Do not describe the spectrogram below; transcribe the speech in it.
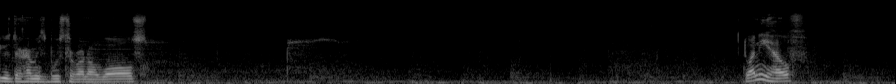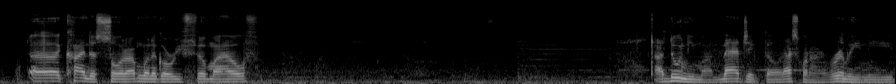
Use the Hermes boost to run on walls. Do I need health? Uh, kind of, sort of. I'm gonna go refill my health. I do need my magic though. That's what I really need.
